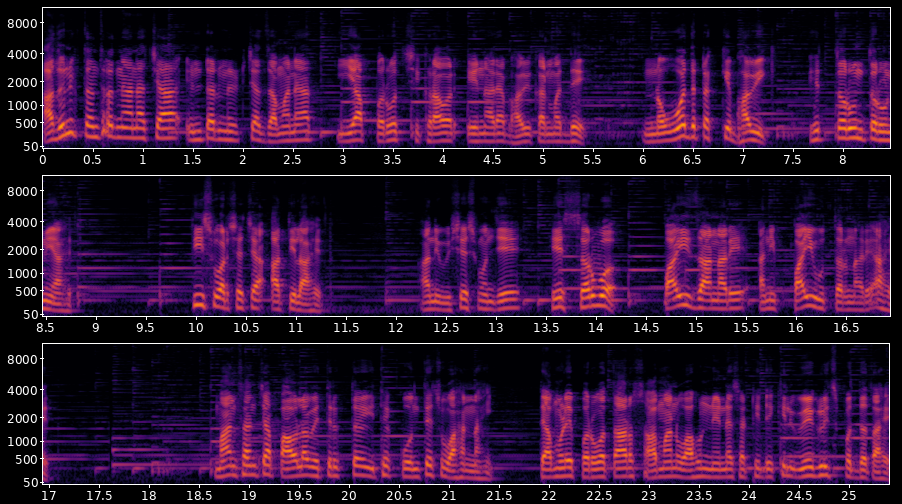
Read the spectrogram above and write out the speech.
आधुनिक तंत्रज्ञानाच्या इंटरनेटच्या जमान्यात या पर्वत शिखरावर येणाऱ्या भाविकांमध्ये नव्वद टक्के भाविक हे तरुण तरुणी आहेत. तीस वर्षाच्या आतील आहेत. आणि विशेष म्हणजे हे सर्व पायी जाणारे आणि पायी उतरणारे आहेत. माणसांच्या पावला व्यतिरिक्त इथे कोणतेच वाहन नाही. त्यामुळे पर्वतावर सामान वाहून नेण्यासाठी देखील वेगळीच पद्धत आहे.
